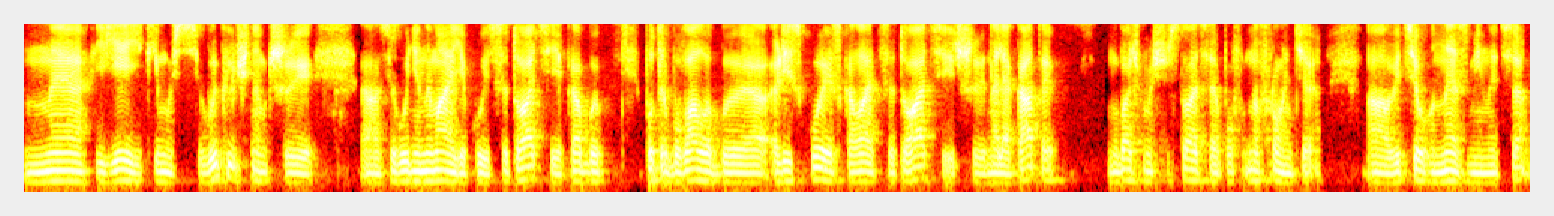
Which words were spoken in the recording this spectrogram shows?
не є якимось виключним, чи а, сьогодні немає якоїсь ситуації, яка би потребувала би різкої ескалації ситуації чи налякати. Ми бачимо, що ситуація на фронті а, від цього не зміниться.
